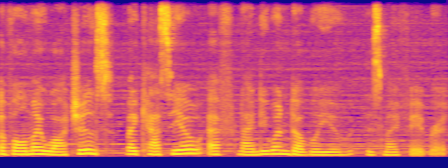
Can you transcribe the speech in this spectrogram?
Of all my watches, my Casio F91W is my favorite.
